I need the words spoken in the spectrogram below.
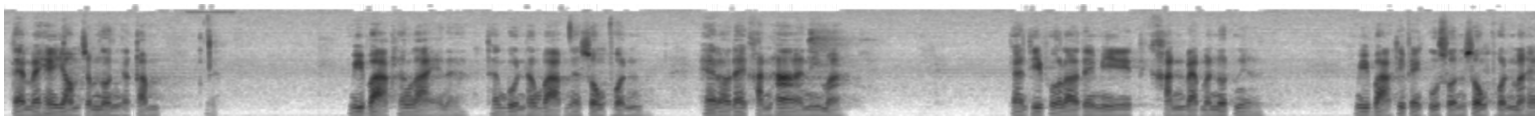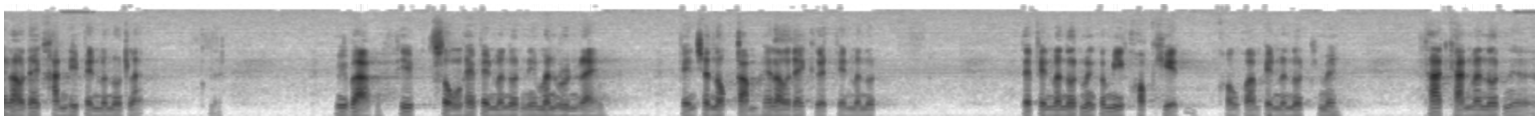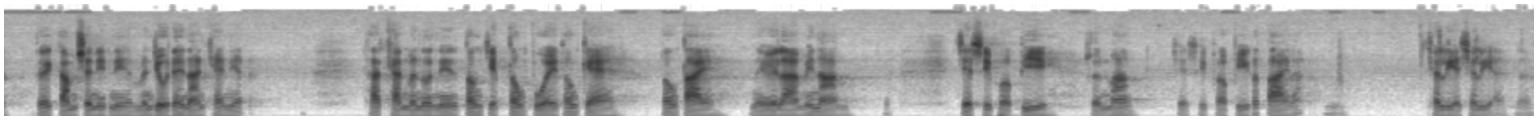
แต่ไม่ให้ยอมจำนนกับกรรม วิบากทั้งหลายนะทั้งบุญทั้งบาปนะส่งผลให้เราได้ขันห้าอันนี้มา การที่พวกเราได้มีขันแบบมนุษย์เนี่ยวิบากที่เป็นกุศลส่งผลมาให้เราได้ขันที่เป็นมนุษย์ละวิบากที่ส่งให้เป็นมนุษย์นี่มันรุนแรง เป็นชนกกรรมให้เราได้เกิดเป็นมนุษย์ แต่เป็นมนุษย์มันก็มีขอบเขตของความเป็นมนุษย์ใช่ไหมธาตุขันมนุษย์เนี่ยด้วยกรรมชนิดนี้มันอยู่ได้นานแค่เนี้ยธาตุขันมนุษย์นี่ต้องเจ็บต้องป่วย ต้องแก่ต้องตายในเวลาไม่นานเจ็ดสิบกว่าปีส่วนมากจ็ดสิบกว่าปีก็ตายแล้วเฉลี่ยเฉลี่ยนะ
